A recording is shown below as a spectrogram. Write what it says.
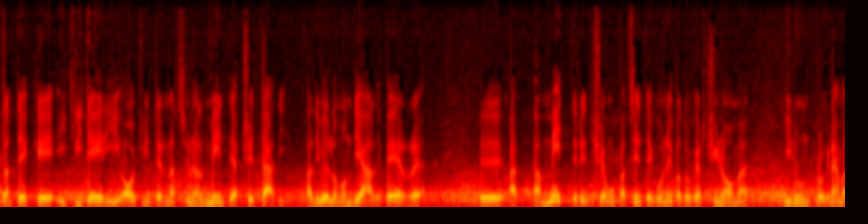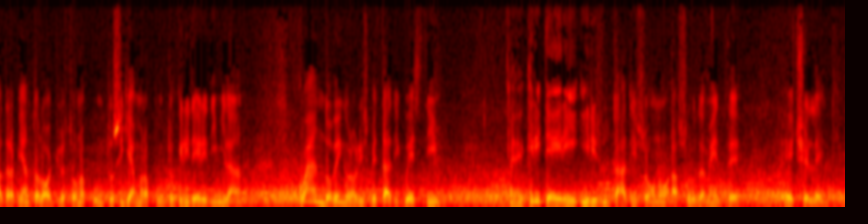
tant'è che i criteri oggi internazionalmente accettati a livello mondiale per eh, ammettere diciamo, un paziente con epatocarcinoma in un programma trapiantologico sono, appunto, si chiamano appunto criteri di Milano. Quando vengono rispettati questi eh, criteri i risultati sono assolutamente eccellenti.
